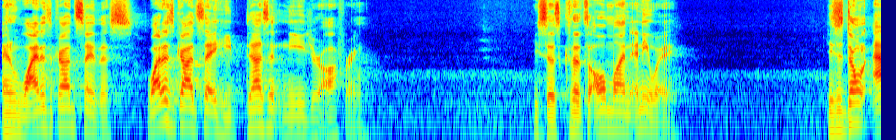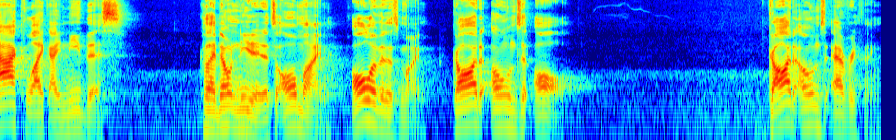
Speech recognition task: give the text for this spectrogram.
And why does God say this? Why does God say He doesn't need your offering? He says, because it's all mine anyway. He says, don't act like I need this because I don't need it. It's all mine. All of it is mine. God owns it all. God owns everything.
